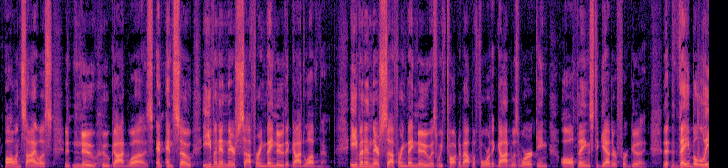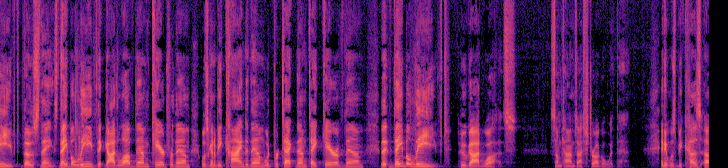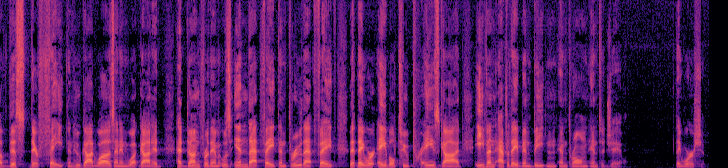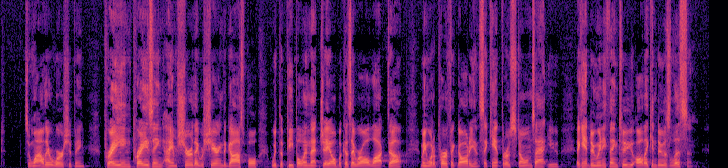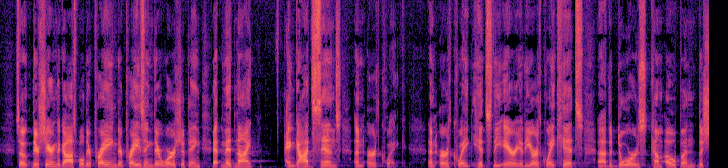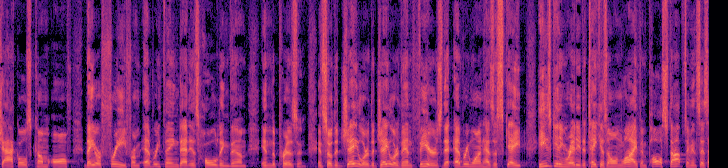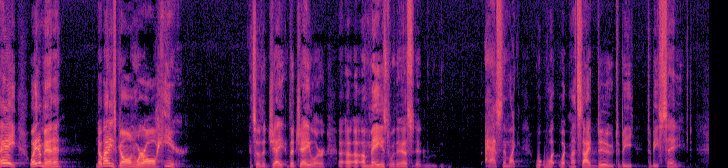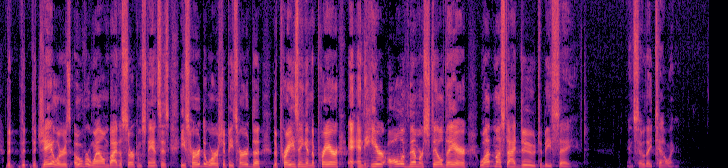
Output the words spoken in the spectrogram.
Paul and Silas knew who God was. And, and so, even in their suffering, they knew that God loved them. Even in their suffering, they knew, as we've talked about before, that God was working all things together for good. They believed those things. They believed that God loved them, cared for them, was going to be kind to them, would protect them, take care of them. They believed who God was. Sometimes I struggle with that. And it was because of this their faith in who God was and in what God had had done for them. It was in that faith and through that faith that they were able to praise God even after they had been beaten and thrown into jail. They worshiped. So while they're worshiping, praying, praising, I am sure they were sharing the gospel with the people in that jail because they were all locked up. I mean, what a perfect audience. They can't throw stones at you, they can't do anything to you. All they can do is listen. So they're sharing the gospel, they're praying, they're praising, they're worshiping at midnight, and God sends an earthquake. An earthquake hits the area. The earthquake hits, uh, the doors come open, the shackles come off. They are free from everything that is holding them in the prison. And so the jailer, the jailer then fears that everyone has escaped. He's getting ready to take his own life, and Paul stops him and says, Hey, wait a minute. Nobody's gone, we're all here. And so the, the jailer, uh, uh, uh amazed with this, asked them, like, what, what must I do to be, to be saved? The, the, the, jailer is overwhelmed by the circumstances. He's heard the worship, he's heard the, the praising and the prayer, and, and here all of them are still there. What must I do to be saved? And so they tell him.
